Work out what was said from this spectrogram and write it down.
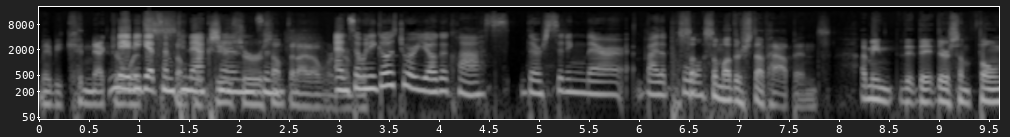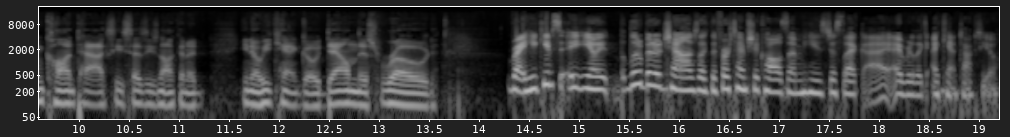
Maybe connect her maybe with get some, connections or and- something. I don't remember. And so when he goes to her yoga class, they're sitting there by the pool. some, some other stuff happens. I mean, th- th- there's some phone contacts. He says he's not going to, you know, he can't go down this road. Right. He keeps, you know, a little bit of a challenge. Like the first time she calls him, he's just like, I, I really, I can't talk to you.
